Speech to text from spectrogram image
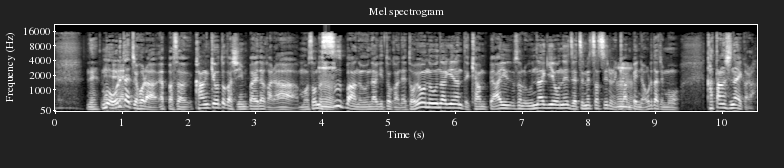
ね。もう俺たちほら、やっぱさ、環境とか心配だから、もうそんなスーパーのうなぎとかね、土曜のうなぎなんてキャンペーン、ああいうそのうなぎをね、絶滅させるようなキャンペーンには俺たちもう加担しないから。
